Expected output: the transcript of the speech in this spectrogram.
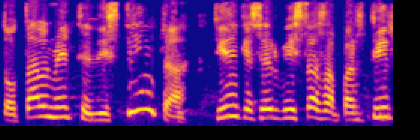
totalmente distinta, tienen que ser vistas a partir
